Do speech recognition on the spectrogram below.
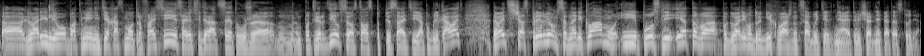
Э, говорили об отмене техосмотров России. Совет Федерации это уже подтвердил. Все осталось подписать и опубликовать. Давайте сейчас прервемся на рекламу и после этого поговорим о других важных событиях дня. Это «Вечерняя пятая студия».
